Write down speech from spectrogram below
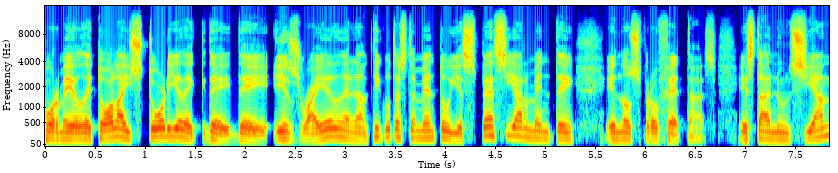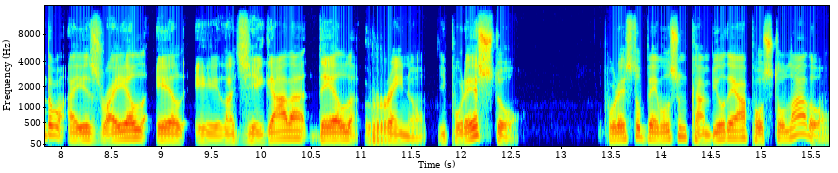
por medio de toda la historia de, Israel en el Antiguo Testamento y especialmente en los profetas. Está anunciando a Israel el, eh, la llegada del reino. Y por esto, por esto vemos un cambio de apostolado.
